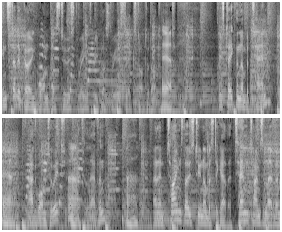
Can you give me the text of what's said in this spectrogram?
instead of going 1 plus 2 is 3, 3 plus 3 is 6, dot, dot, dot, dot, Yeah. Is take the number 10, Yeah. add 1 to it, and you get 11, Uh-huh. and then times those two numbers together. 10 times 11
